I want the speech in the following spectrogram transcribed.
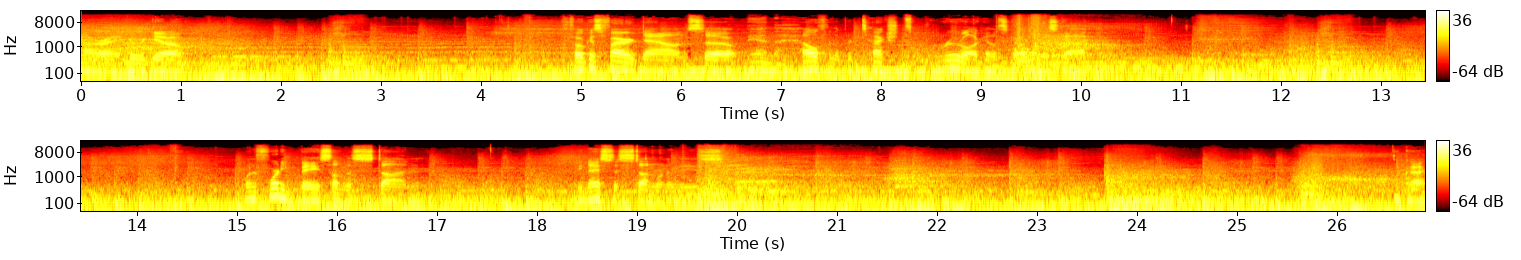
Alright, here we go. Focus fire down, so man, the health and the protection's brutal. Okay, let's go for this guy. One forty base on the stun. Be nice to stun one of these. Okay.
